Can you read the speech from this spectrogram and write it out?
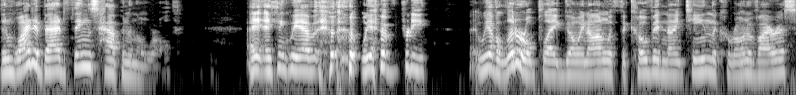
then why do bad things happen in the world? I, I think we have we have pretty we have a literal plague going on with the COVID nineteen, the coronavirus,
